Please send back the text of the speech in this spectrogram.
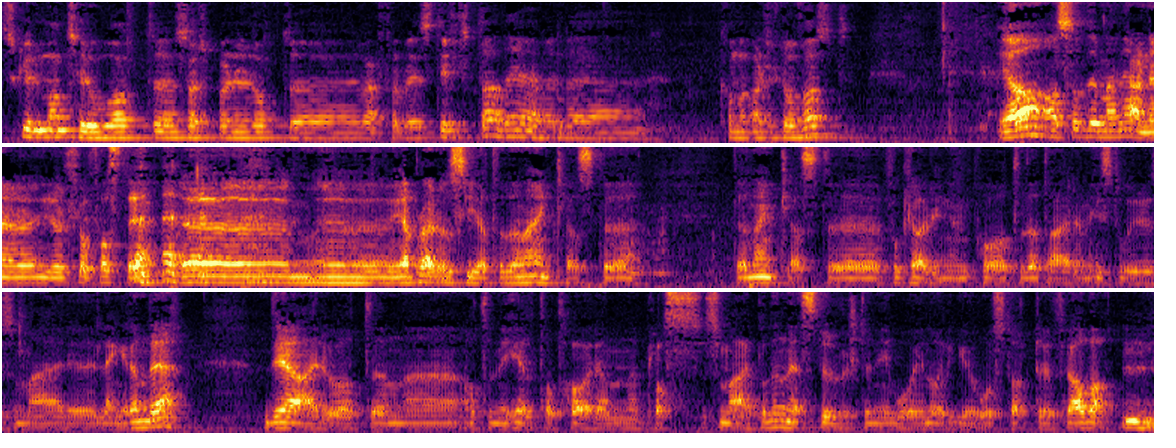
skulle man tro at uh, Sarpsborg 08 i hvert fall ble stifta. Det er vel Kan man kanskje slå fast? Ja, altså det man gjerne gjør slå fast det. jeg pleier å si at den enkleste den enkleste forklaringen på at dette er en historie som er lengre enn det, det er jo at den, at den i hele tatt har en plass som er på det nest øverste nivået i Norge å starte fra. da. Mm.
